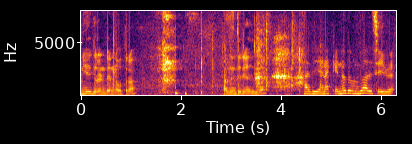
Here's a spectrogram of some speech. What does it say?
நீ இதுக்கு ரெண்டு எண்ணெய் ஊத்துறா? அதுவும் தெரியாதுல்ல? அது எனக்கு என்ன தோணுதோ அது செய்வேன்.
